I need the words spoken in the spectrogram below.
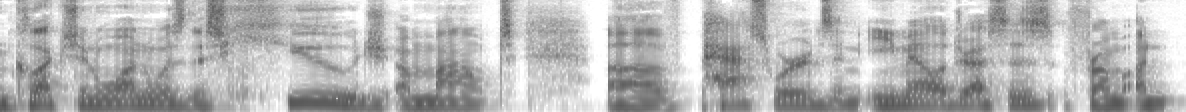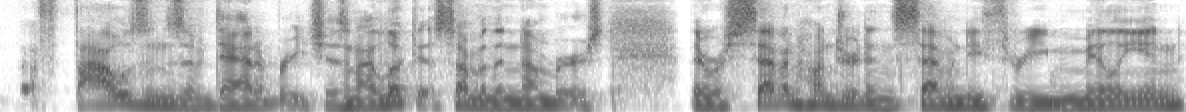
And collection one was this huge amount of passwords and email addresses from an, thousands of data breaches. And I looked at some of the numbers. There were 773 million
